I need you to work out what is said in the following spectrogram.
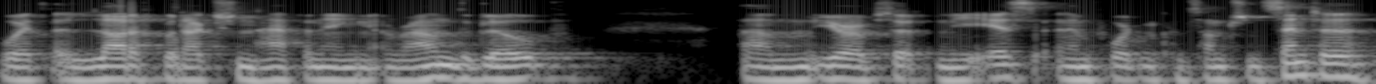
with a lot of production happening around the globe. Um, Europe certainly is an important consumption center.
